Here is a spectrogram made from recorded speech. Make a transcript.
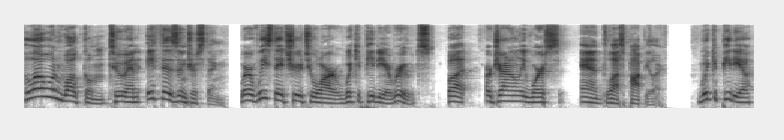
Hello and welcome to an Eighth as Interesting, where we stay true to our Wikipedia roots, but are generally worse and less popular. Wikipedia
